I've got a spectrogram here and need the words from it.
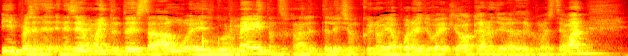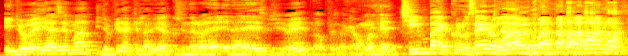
Y pues en, en ese momento entonces estaba el gourmet y tantos canales de televisión que uno veía por ahí, yo veía que bacano llegar a ser como este man. Y yo veía a ese man y yo quería que la vida del cocinero era, era eso. Y yo, ve, no, pues hagamos Ese chimba de crucero, Claro, vámonos,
